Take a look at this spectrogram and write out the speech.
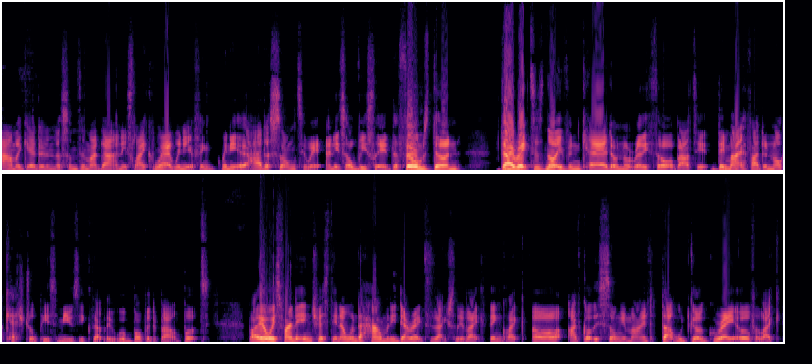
Armageddon or something like that, and it's like, right, we need to think, we need to add a song to it, and it's obviously the film's done. Director's not even cared or not really thought about it. They might have had an orchestral piece of music that they were bothered about, but but I always find it interesting. I wonder how many directors actually like think like, oh, I've got this song in mind that would go great over like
